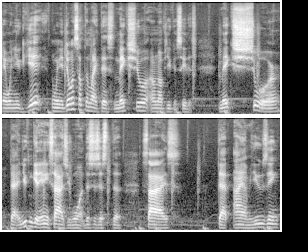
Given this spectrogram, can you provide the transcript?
And when you get, when you're doing something like this, make sure, I don't know if you can see this, make sure that, and you can get any size you want. This is just the size that I am using.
